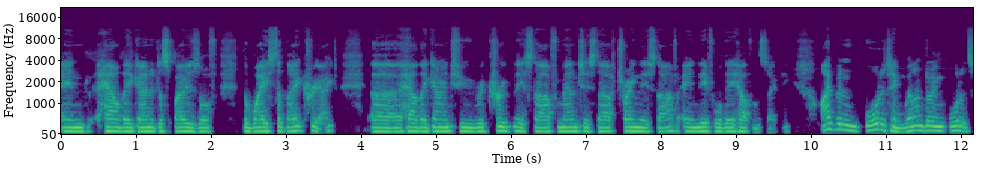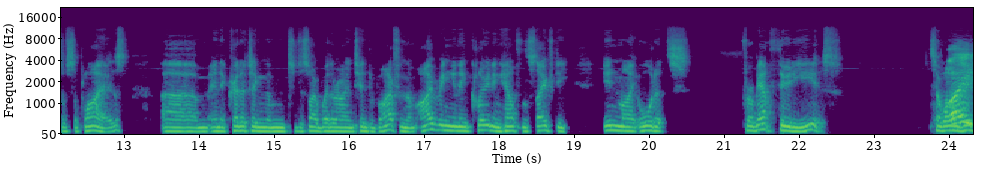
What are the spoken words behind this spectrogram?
and how they're going to dispose of the waste that they create uh, how they're going to recruit their staff manage their staff train their staff and therefore their health and safety. I've been auditing when i'm doing audits of suppliers um, and accrediting them to decide whether i intend to buy from them i've been including health and safety in my audits for about 30 years. So why,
